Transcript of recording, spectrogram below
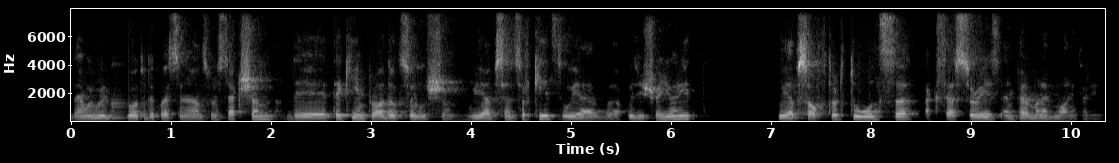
then we will go to the question and answer section, the Techimp product solution. We have sensor kits, we have acquisition unit, we have software tools, accessories, and permanent monitoring.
